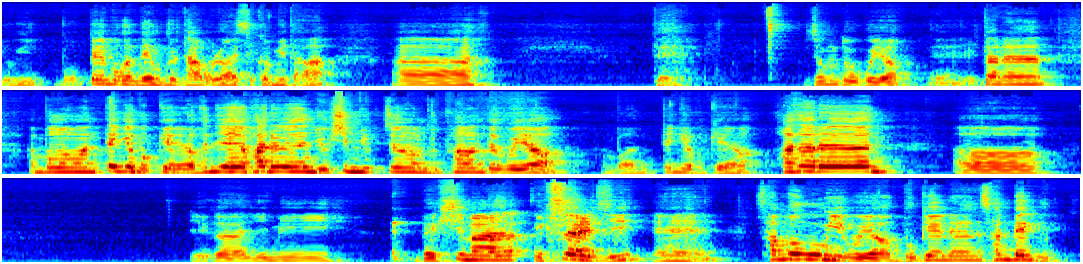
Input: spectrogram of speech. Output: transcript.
여기 뭐 빼먹은 내용들 다 올라와 있을 겁니다. 아, 네. 이 정도고요. 네, 일단은 한번 땡겨 볼게요. 현재 활은 66.6파운드고요. 한번 땡겨 볼게요. 화살은 어 얘가 이미 맥시마 XRG 예, 350이고요. 무게는 306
